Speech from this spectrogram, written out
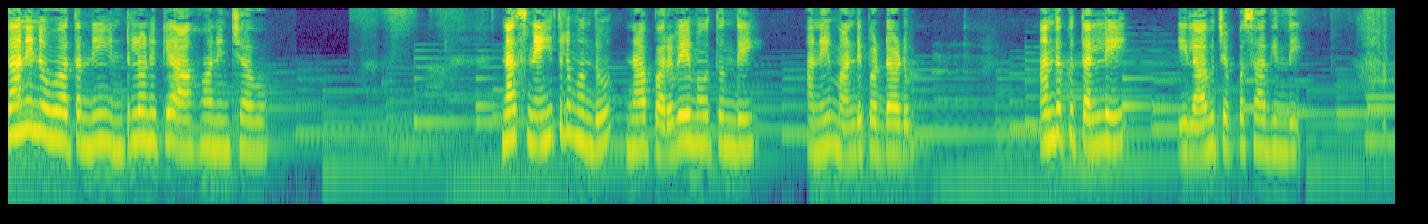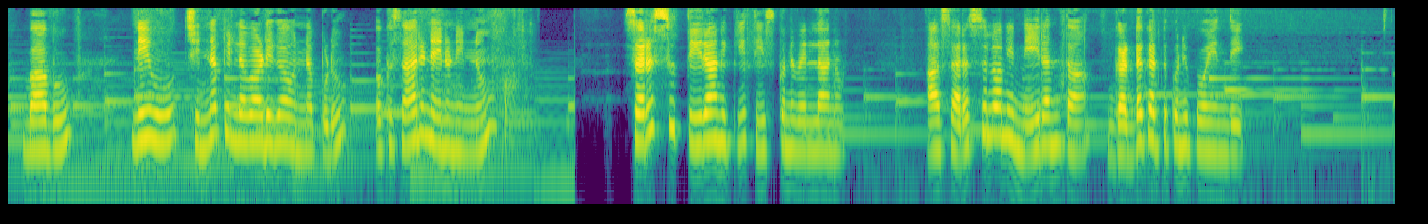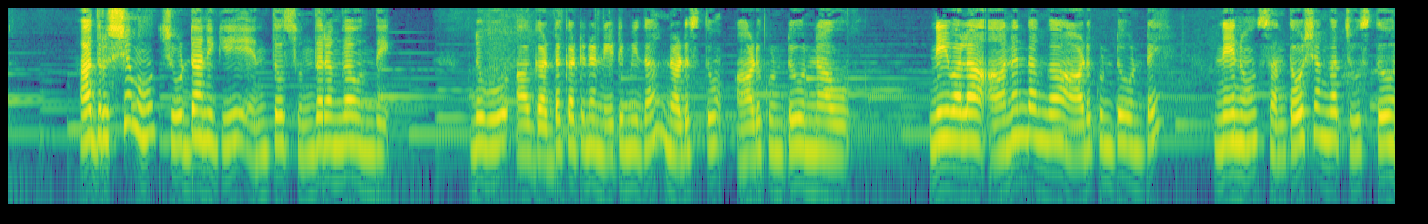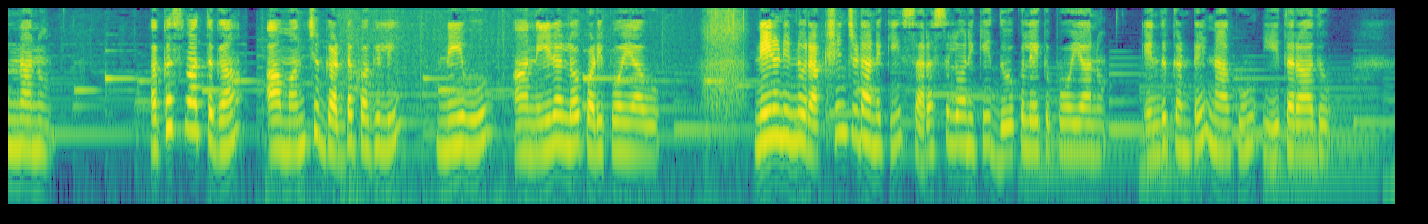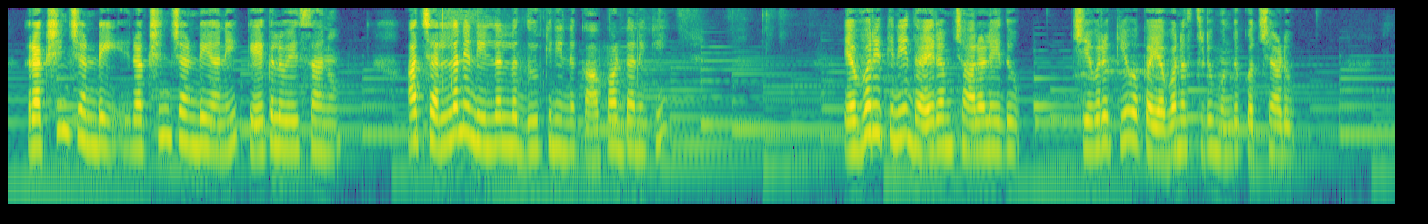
కానీ నువ్వు అతన్ని ఇంటిలోనికే ఆహ్వానించావు. నా స్నేహితుల ముందు నా పరువేమవుతుంది అని మండిపడ్డాడు. అందుకు తల్లి ఇలాగు చెప్పసాగింది. బాబు నీవు చిన్న పిల్లవాడిగా ఉన్నప్పుడు ఒకసారి నేను నిన్ను సరస్సు తీరానికి తీసుకుని వెళ్ళాను. ఆ సరస్సులోని నీరంతా గడ్డకట్టుకుని పోయింది. ఆ దృశ్యము చూడ్డానికి ఎంతో సుందరంగా ఉంది. నువ్వు ఆ గడ్డ కట్టిన నీటి మీద నడుస్తూ ఆడుకుంటూ ఉన్నావు. నీవలా ఆనందంగా ఆడుకుంటూ ఉంటే నేను సంతోషంగా చూస్తూ ఉన్నాను. అకస్మాత్తుగా ఆ మంచు గడ్డ పగిలి నీవు ఆ నీళ్ళలో పడిపోయావు. నేను నిన్ను రక్షించడానికి సరస్సులోనికి దూకలేకపోయాను. ఎందుకంటే నాకు ఈత రాదు. రక్షించండి రక్షించండి అని కేకలు వేశాను. ఆ చల్లని నీళ్ళల్లో దూకి నిన్ను కాపాడడానికి ఎవ్వరికి ధైర్యం చాలలేదు. చివరికి ఒక యవ్వనస్తుడు ముందుకొచ్చాడు.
